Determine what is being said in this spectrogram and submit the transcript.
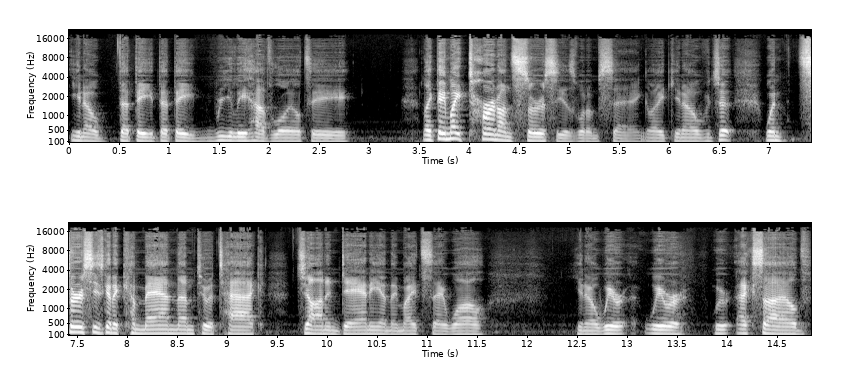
you know that they that they really have loyalty? Like they might turn on Cersei is what I'm saying. Like you know when Cersei's gonna command them to attack Jon and Dany, and they might say, well, you know we were we were we were exiled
